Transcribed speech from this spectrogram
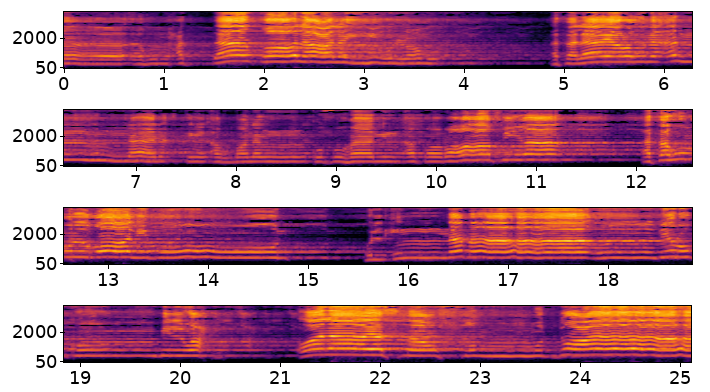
حتى طال عليهم العمر. أفلا يرون أنا نأتي الأرض ننقصها من أطرافها؟ أفهم الغالبون؟ قل إنما أنذركم بالوحي ولا يسمع الصم الدعاء.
